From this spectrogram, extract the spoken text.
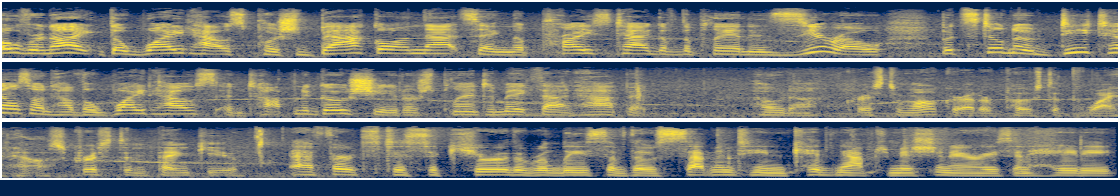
Overnight, the White House pushed back on that, saying the price tag of the plan is zero, but still no details on how the White House and top negotiators plan to make that happen. Hoda. Kristen Welker at her post at the White House. Kristen, thank you. Efforts to secure the release of those 17 kidnapped missionaries in Haiti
